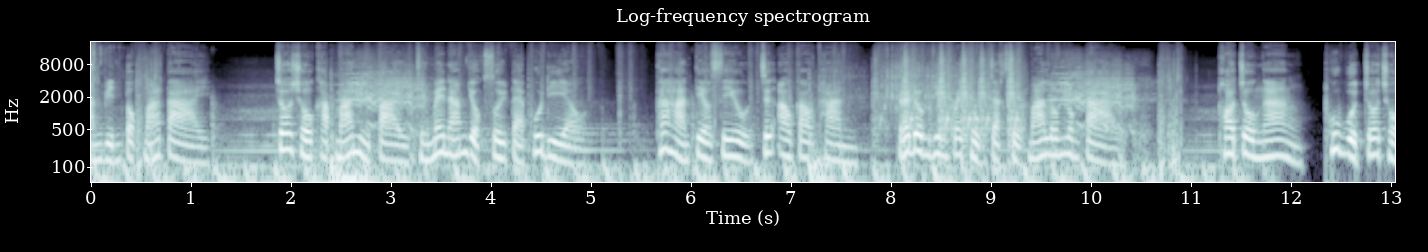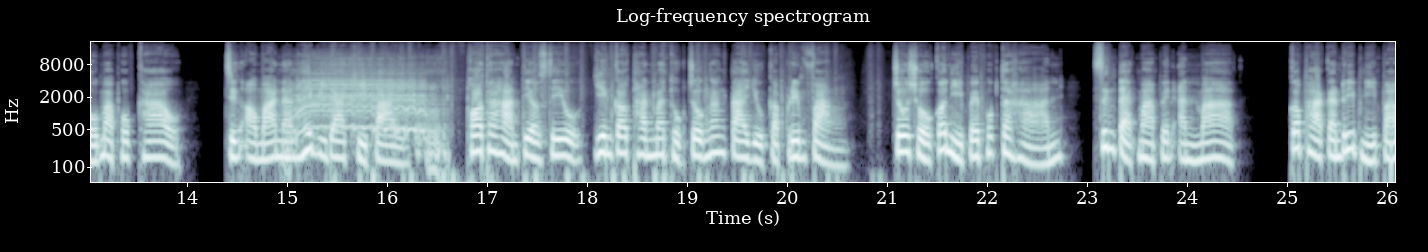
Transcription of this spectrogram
อันบินตกม้าตาย โจโฉขับม้าหนีไปถึงแม่น้ำหยกซุยแต่ผู้เดียว ทหารเตียวซิ่วจึงเอาเกาทันระดมยิงไปถูกจากสุกม้าล้มลงตาย พอโจงั่งผู้บุตรโจโฉมาพบเข้า จึงเอาม้านั้นให้บิดาขี่ไป พอทหารเตียวซิ่วยิงเกาทันมาถูกโจงั่งตายอยู่กับริมฝั่ง โจโฉก็หนีไปพบทหาร ซึ่งแตกมาเป็นอันมาก ก็พากันรีบหนีไป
